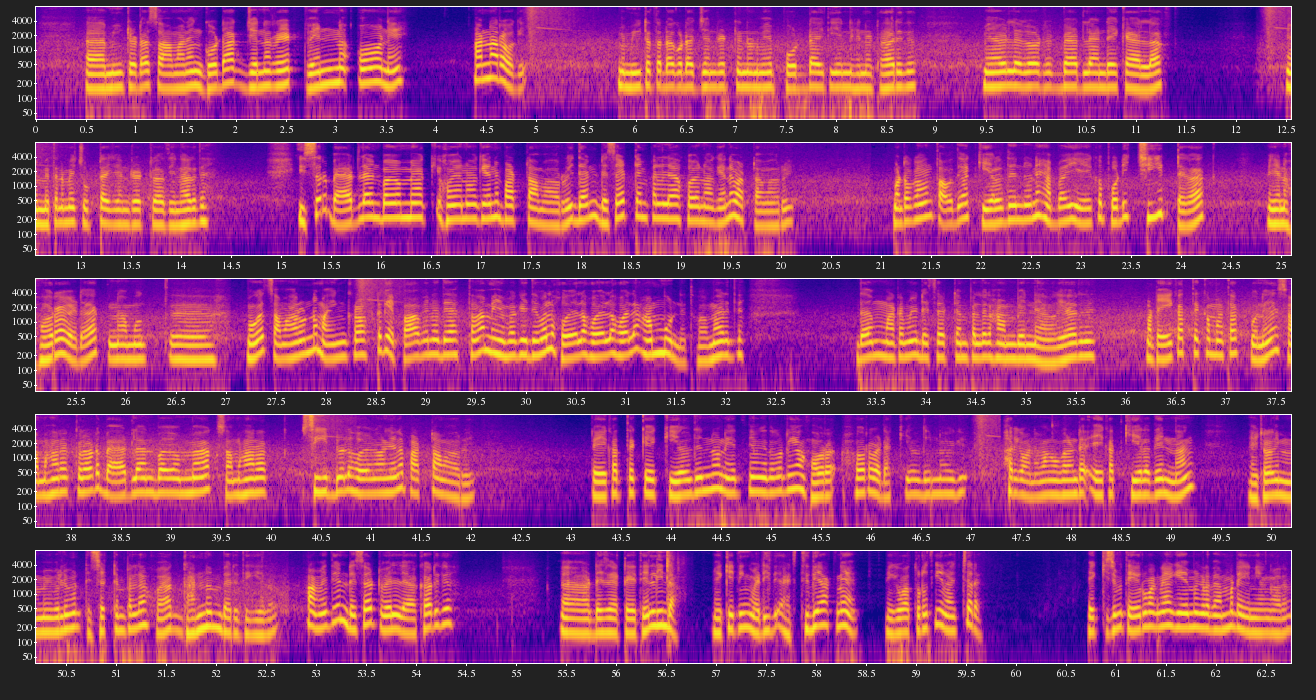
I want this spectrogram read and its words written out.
මීටට සාමානෙන් ගොඩක් ජෙනරේට් වෙන්න ඕනේ. අන්නර වගේ. මීට තඩ ගොඩක් ජෙනරේට් එන මේ පොඩ්ඩයි තියෙන හෙනට හරිද? මේවල් ලෝඩ බෑඩ් ලන්ඩේ කෑල්ලක්. මෙතන මේ චුට්ටයි ජෙනරේට්ලා තිනරද ඉස්සර බෑඩ්ලන්් බයොමයක් හොයනවා කියන පට්ටාමාරුයි. දැන් ඩෙසට් ටෙම්පල්ලයක් හොයනවා ගැන පට්ටාමාරුයි. මටකන් තව දෙයක් කියල් දෙන්නන හැබැයි ඒක පොඩි චීට් එකක්. ගෙන හොර වැඩක්. නමුත් මොකත් සමහරුන්න මයින්ක්‍රෆ්ට එපා වෙන දෙයක් තම මේ වගේ දෙවල් හොයලා හොයලා හොලා හම්බුන්න. තුමරිද දැම් මට මේ ඩෙසට් ටෙම්පල්ල එක හම්බෙන්න වගේ. හරිද? මට ඒකත් එක මතක් වනේ සමහරක් කලාට බෑඩ්ලන්් බයොම්මයක් සමහරක් සීඩ්වල හොයනා ගැන පට්ට අමාරුයි. ඒකත් එක් කියල් දෙන්න නේත්නය එතකොට හොර හොර වැඩක් කියල් දුන්නගේ හරිවන ම ගලන්ට ඒකත් කියල දෙන්නම්. ඒටල ම වෙලම ඩෙසට්ටෙම්පල්ල හොයක් ගන්නම් බැරිති කියලා. අමතින් ඩෙසට් වෙල්ල කරද ඩෙසට තින් ලින්ඩ මේක ඉතින් වැඩි ඇත්ති දෙයක් නෑ. මේක වතුර තිය නච්චර එක් කිසිම තේරුවක් නෑ ගේමකට දැම්මට. එනියන් අර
